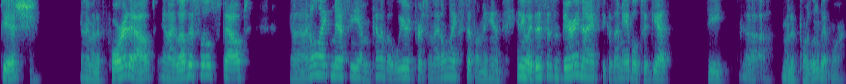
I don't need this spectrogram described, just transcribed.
dish and I'm going to pour it out. And I love this little spout. And I don't like messy. I'm kind of a weird person. I don't like stuff on my hands. Anyway, this is very nice because I'm able to get the uh, I'm going to pour a little bit more.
